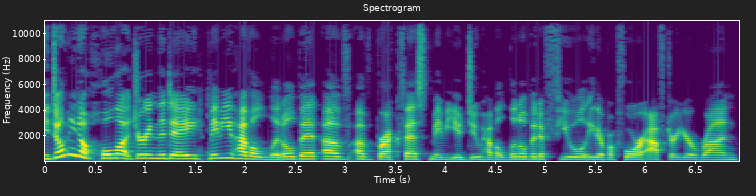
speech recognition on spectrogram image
you don't eat a whole lot during the day. Maybe you have a little bit of, of breakfast. Maybe you do have a little bit of fuel either before or after your run,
